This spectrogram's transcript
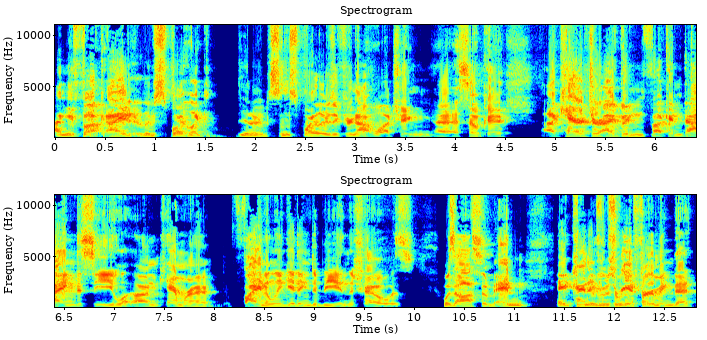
I mean, fuck. I there's spoil like you know, some spoilers if you're not watching uh, Ahsoka. A character I've been fucking dying to see on camera finally getting to be in the show was was awesome, and it kind of was reaffirming that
